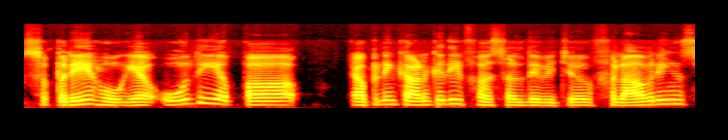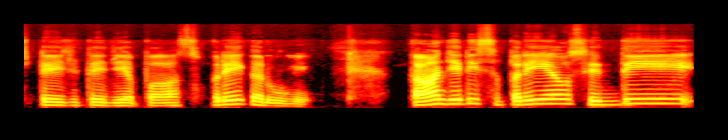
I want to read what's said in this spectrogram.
ਸਪਰੇਅ ਹੋ ਗਿਆ, ਉਹਦੀ ਆਪਾਂ ਆਪਣੀ ਕਣਕ ਦੀ ਫਸਲ ਦੇ ਵਿੱਚ ਫਲਾਵਰਿੰਗ ਸਟੇਜ ਤੇ ਜੇ ਆਪਾਂ ਸਪਰੇਅ ਕਰੂਗੇ, ਤਾਂ ਜਿਹੜੀ ਸਪਰੇਅ ਆ ਉਹ ਸਿੱਧੀ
